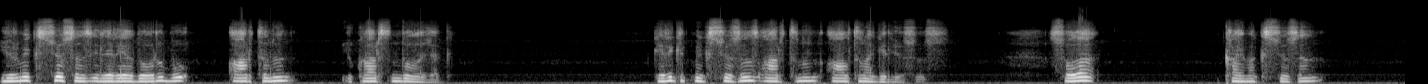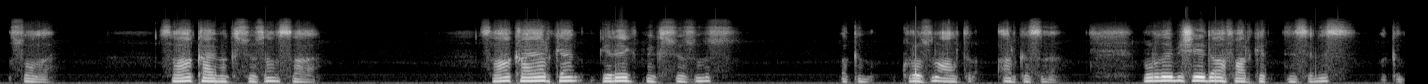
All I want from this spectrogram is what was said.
yürümek istiyorsanız ileriye doğru bu artının yukarısında olacak. Geri gitmek istiyorsanız artının altına geliyorsunuz. Sola kaymak istiyorsan sola. Sağa kaymak istiyorsan sağa. Sağa kayarken geriye gitmek istiyorsunuz. Bakın cross'un altı arkasına. Burada bir şey daha fark ettiyseniz bakın.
